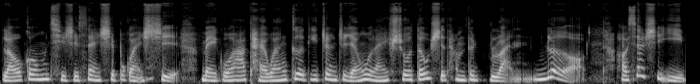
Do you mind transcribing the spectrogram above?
劳工其实算是不管是美国啊、台湾各地政治人物来说，都是他们的软肋哦。好像是以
